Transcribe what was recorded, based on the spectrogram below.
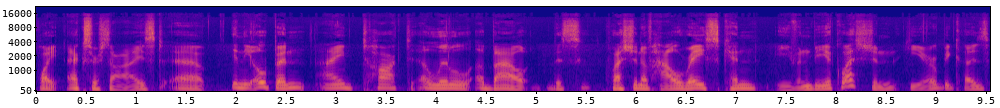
quite exercised. Uh, in the open, I talked a little about this question of how race can even be a question here because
